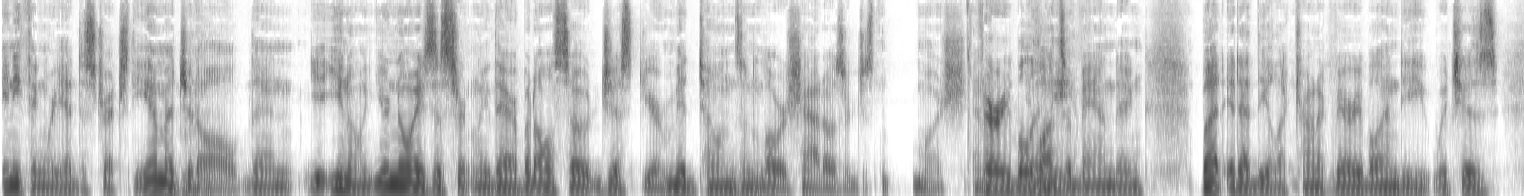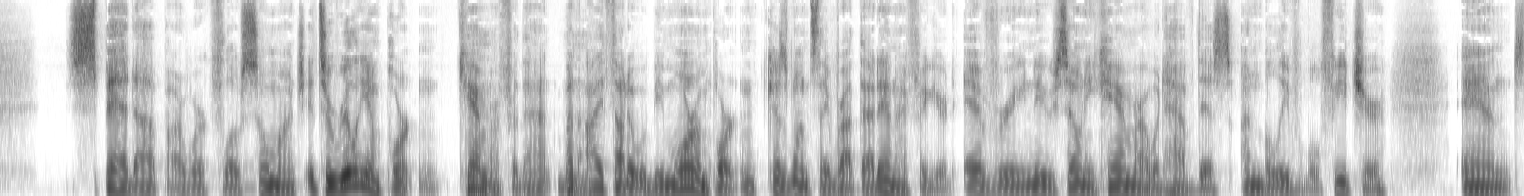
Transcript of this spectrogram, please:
anything where you had to stretch the image Mm-hmm. at all, then y- you know your noise is certainly there, but also just your midtones and lower shadows are just mush. And Variable lots ND. of banding, but it had the electronic variable ND, which is sped up our workflow so much. It's a really important camera Mm-hmm. for that, but I thought it would be more important because once they brought that in, I figured every new Sony camera would have this unbelievable feature. And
